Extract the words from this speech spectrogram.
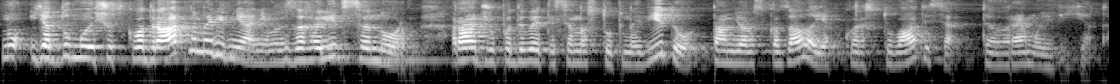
Ну, я думаю, що з квадратними рівняннями взагалі все норм. Раджу подивитися наступне відео, там я розказала, як користуватися теоремою Вієта.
